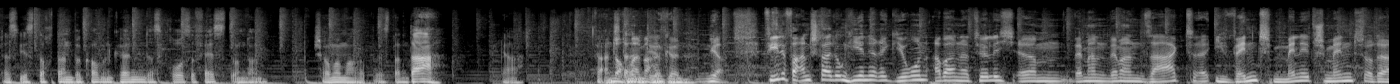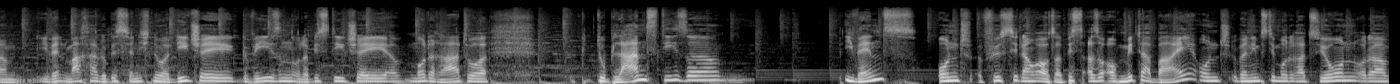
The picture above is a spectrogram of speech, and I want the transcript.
dass wir es doch dann bekommen können, das große Fest und dann schauen wir mal, ob wir es dann da ja, nochmal machen dürfen. können. Ja, viele Veranstaltungen hier in der Region, aber natürlich, ähm, wenn man wenn man sagt äh, Eventmanagement oder Eventmacher, du bist ja nicht nur DJ gewesen oder bist DJ, äh, Moderator, du planst diese Events und führst sie dann auch aus. Bist also auch mit dabei und übernimmst die Moderation oder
